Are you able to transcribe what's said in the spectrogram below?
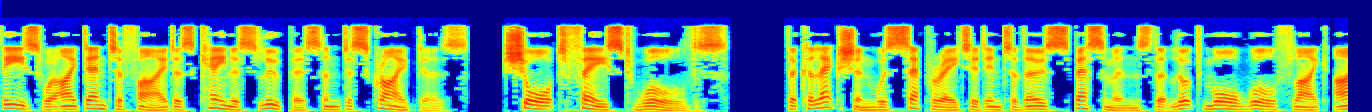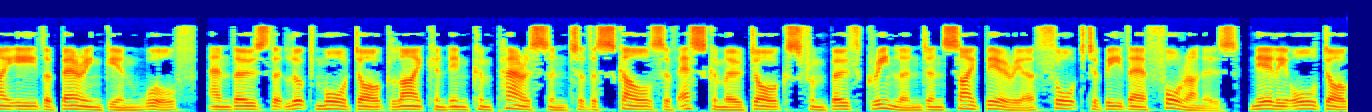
These were identified as Canis lupus and described as short-faced wolves. The collection was separated into those specimens that looked more wolf-like i.e. the Beringian wolf, and those that looked more dog-like and in comparison to the skulls of Eskimo dogs from both Greenland and Siberia thought to be their forerunners. Nearly all dog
